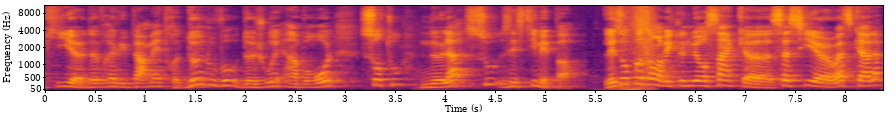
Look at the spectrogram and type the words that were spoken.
qui devrait lui permettre de nouveau de jouer un bon rôle. Surtout, ne la sous-estimez pas. Les opposants avec le numéro 5, euh, Sassy Rascal,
